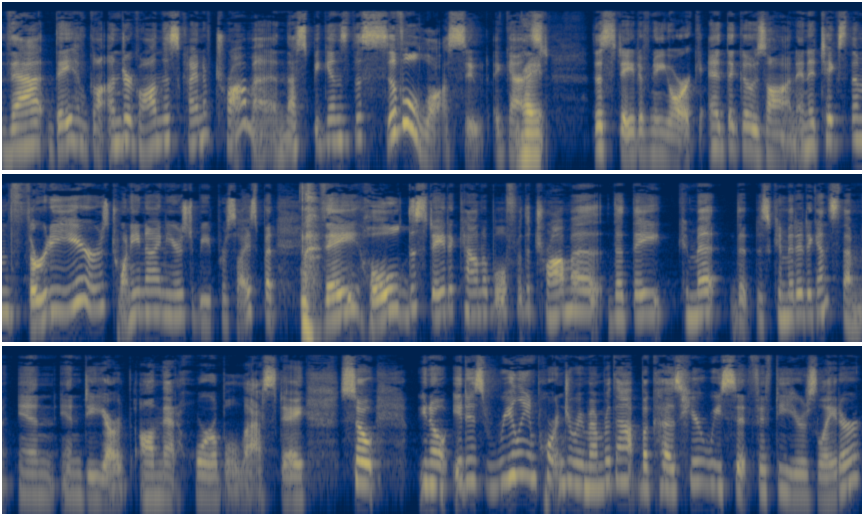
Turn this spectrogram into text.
that they have undergone this kind of trauma, and thus begins the civil lawsuit against. Right the state of New York and that goes on and it takes them 30 years 29 years to be precise but they hold the state accountable for the trauma that they commit that is committed against them in in D Yard on that horrible last day. So you know it is really important to remember that because here we sit 50 years later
